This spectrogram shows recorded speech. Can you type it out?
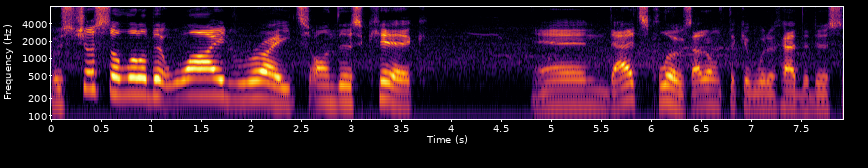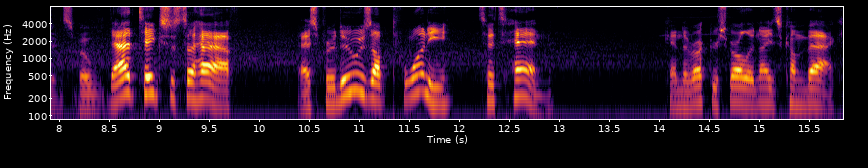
was just a little bit wide right on this kick. And that's close. I don't think it would have had the distance. But that takes us to half as Purdue is up 20 to 10. Can the Rutgers Scarlet Knights come back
